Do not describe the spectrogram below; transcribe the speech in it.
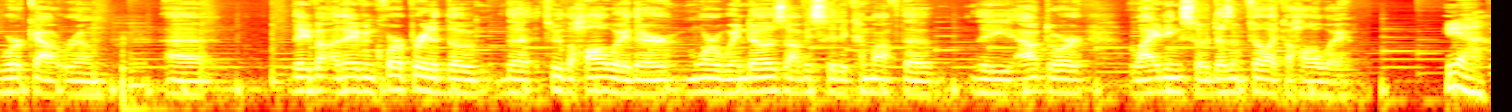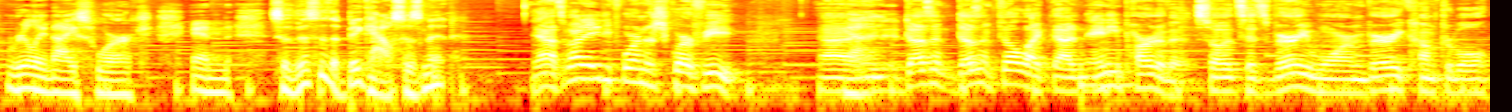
workout room. Uh, they've they've incorporated the the through the hallway there more windows, obviously to come off the the outdoor lighting so it doesn't feel like a hallway. Yeah, really nice work. And so this is a big house, isn't it? Yeah, it's about 8,400 square feet. Uh, Yeah. and it doesn't doesn't feel like that in any part of it. So it's it's very warm, very comfortable.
